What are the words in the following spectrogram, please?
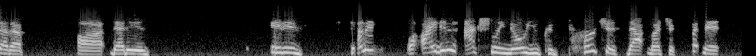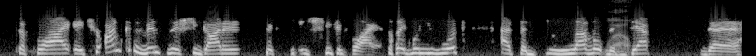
setup uh, that is it is stunning. Well, I didn't actually know you could purchase that much equipment to fly a. Tr- I'm convinced that if she got it at 16, she could fly it. Like when you look at the level, Wow. the depth, the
